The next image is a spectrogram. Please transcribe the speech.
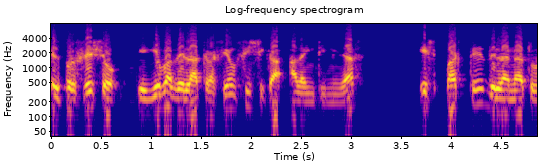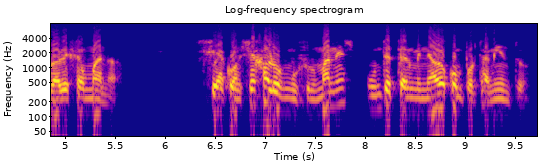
El proceso que lleva de la atracción física a la intimidad es parte de la naturaleza humana. Se aconseja a los musulmanes un determinado comportamiento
